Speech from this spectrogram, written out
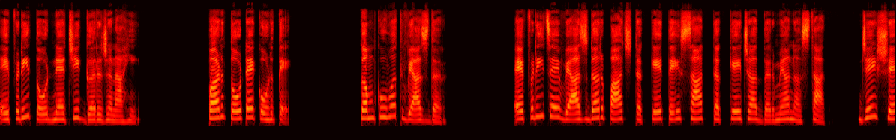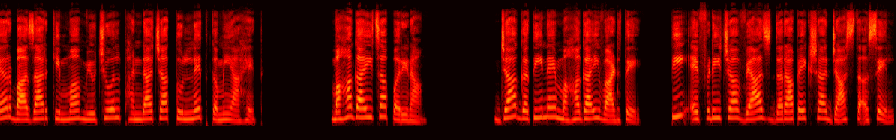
एफडी तोडण्याची गरज नाही. पण तोटे कोणते? कमकुवत व्याजदर. एफडीचे व्याजदर पाच टक्के ते सात टक्केच्या दरम्यान असतात जे शेअर बाजार किंवा म्युच्युअल फंडाच्या तुलनेत कमी आहेत. महागाईचा परिणाम. ज्या गतीने महागाई वाढते ती एफडीच्या व्याज दरापेक्षा जास्त असेल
